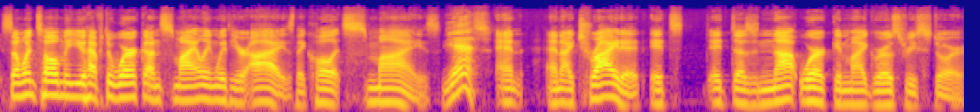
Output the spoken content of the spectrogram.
Someone told me you have to work on smiling with your eyes. They call it smize. yes. And and I tried it. It's it does not work in my grocery store.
